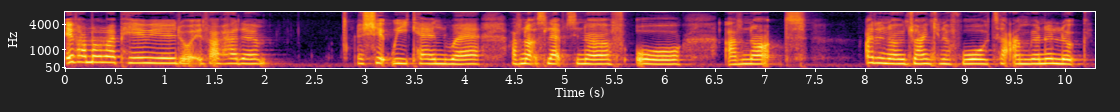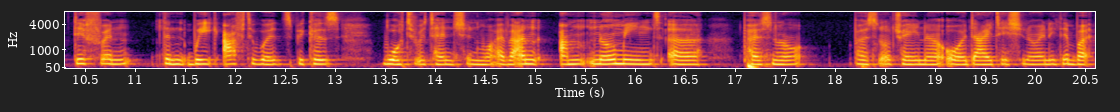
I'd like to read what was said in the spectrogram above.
if I'm on my period or if I've had a a shit weekend where I've not slept enough or I've not I don't know drank enough water, I'm going to look different the week afterwards because water retention whatever and I'm no means a personal personal trainer or a dietitian or anything but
